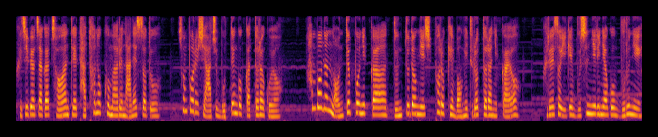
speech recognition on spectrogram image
그 집 여자가 저한테 다 터놓고 말은 안 했어도 손버릇이 아주 못된 것 같더라고요. 한 번은 언뜻 보니까 눈두덩이에 시퍼렇게 멍이 들었더라니까요. 그래서 이게 무슨 일이냐고 물으니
